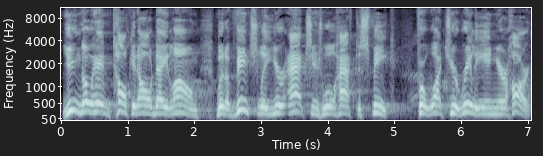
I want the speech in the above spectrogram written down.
You can go ahead and talk it all day long, but eventually your actions will have to speak for what you're really in your heart.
